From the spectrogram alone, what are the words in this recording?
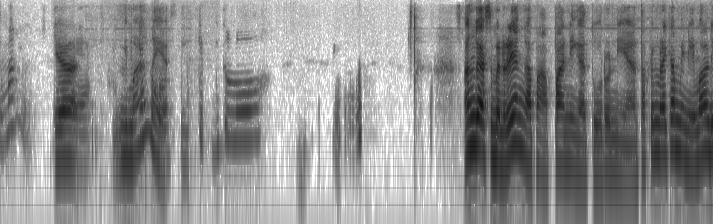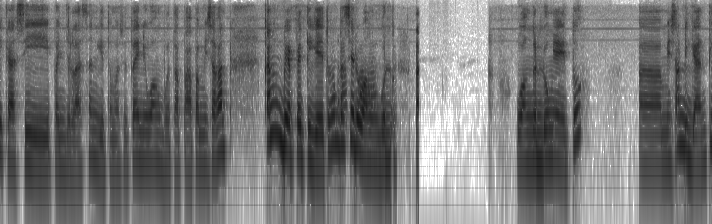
Cuman Ya kayak gimana ya? sedikit gitu loh. Enggak, sebenarnya nggak apa-apa nih nggak turun ya. Tapi mereka minimal dikasih penjelasan gitu. Maksudnya ini uang buat apa-apa. Misalkan kan BP3 itu kan pasti ada uang. Uang gedungnya itu eh, misalkan diganti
